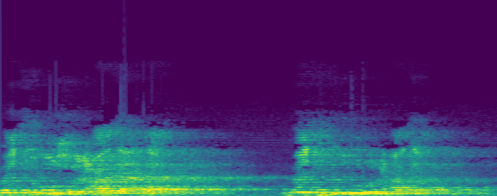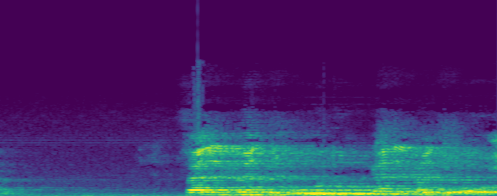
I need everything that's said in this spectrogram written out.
مجروح العدالة مجهول العدالة فالمجهول كالمجروح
